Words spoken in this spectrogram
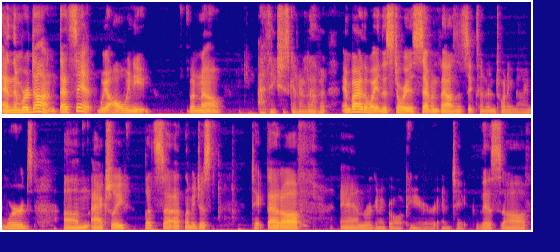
And then we're done. That's it. We all we need. But no. I think she's gonna love it. And by the way, this story is seven thousand six hundred twenty nine words. Um actually, let's uh let me just take that off and we're gonna go up here and take this off.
